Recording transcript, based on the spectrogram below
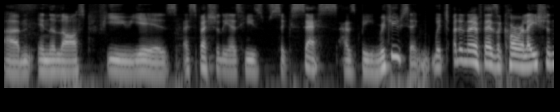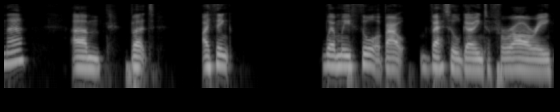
um, in the last few years, especially as his success has been reducing. Which I don't know if there's a correlation there, um, but I think when we thought about Vettel going to Ferrari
